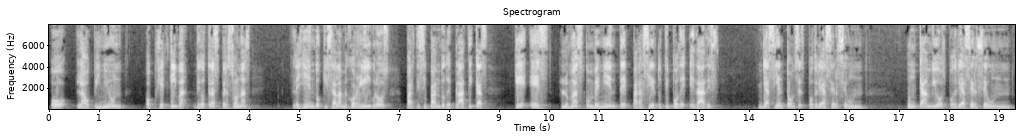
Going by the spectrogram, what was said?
o la opinión objetiva de otras personas, leyendo quizá la mejor libros, participando de pláticas, qué es lo más conveniente para cierto tipo de edades. Y así entonces podría hacerse un, un cambio, podría hacerse un,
